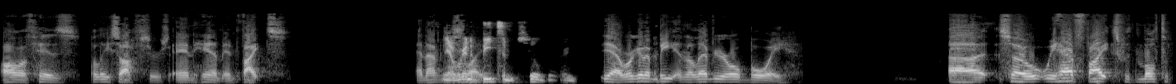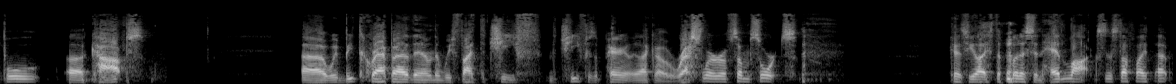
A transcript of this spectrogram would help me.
all of his police officers and him in fights. And I'm just Yeah, we're gonna like, beat some children. yeah, we're gonna beat an 11 year old boy. Uh, so we have fights with multiple uh, cops. Uh, we beat the crap out of them, then we fight the chief. The chief is apparently like a wrestler of some sorts, because he likes to put us in headlocks and stuff like that.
